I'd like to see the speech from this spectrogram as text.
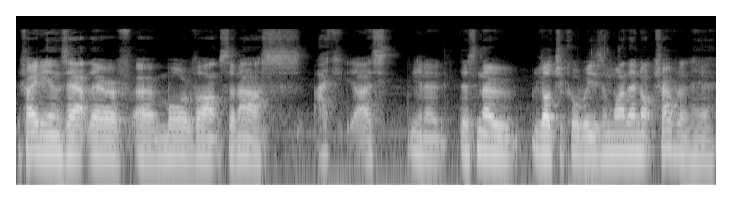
if aliens out there are, are more advanced than us, I, I you know there's no logical reason why they're not traveling here.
